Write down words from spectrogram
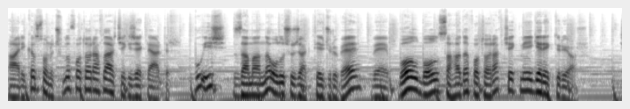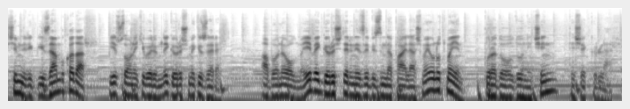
harika sonuçlu fotoğraflar çekeceklerdir. Bu iş zamanla oluşacak tecrübe ve bol bol sahada fotoğraf çekmeyi gerektiriyor. Şimdilik bizden bu kadar. Bir sonraki bölümde görüşmek üzere. Abone olmayı ve görüşlerinizi bizimle paylaşmayı unutmayın. Burada olduğun için teşekkürler.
